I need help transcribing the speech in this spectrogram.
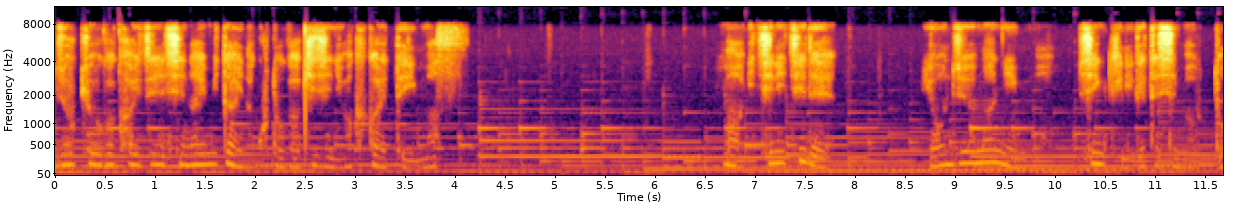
状況が改善しないみたいなことが記事には書かれています。まあ1日で40万人も新規に出てしまうと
